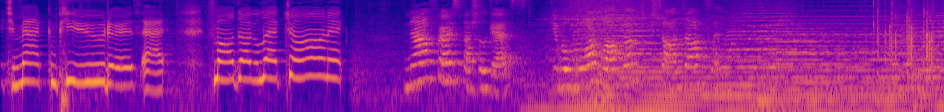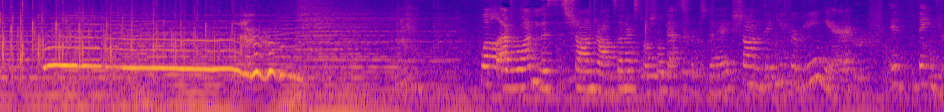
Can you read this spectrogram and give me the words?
Get your Mac computers at Small Dog Electronics. Now for our special guest. Give a warm welcome to Shawn Johnson. Well, everyone, this is Shawn Johnson, our special guest for today. Shawn, thank you for being here. It, thank you.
